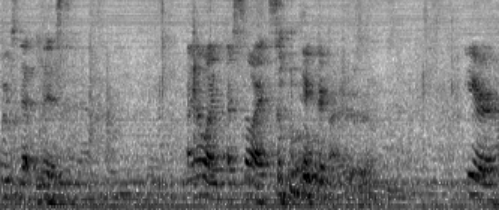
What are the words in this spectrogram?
Where's that list? I know I, I saw it somewhere. Here.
